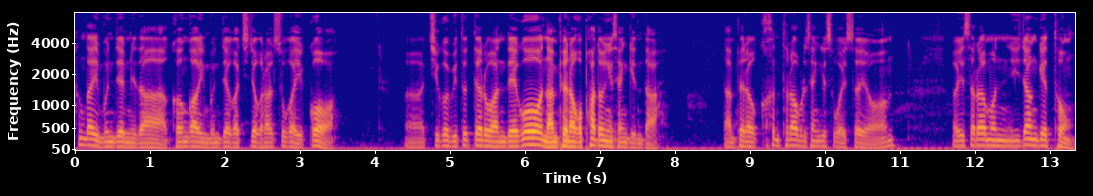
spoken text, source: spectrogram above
상당히 문제입니다. 건강이 문제가 지적을 할 수가 있고 어, 직업이 뜻대로 안 되고 남편하고 파동이 생긴다. 남편하고 큰 트러블이 생길 수가 있어요. 어, 이 사람은 이장계통,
